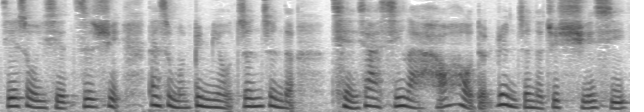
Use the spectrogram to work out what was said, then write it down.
接受一些资讯，但是我们并没有真正的潜下心来，好好的、认真的去学习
